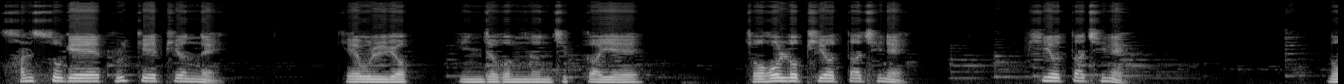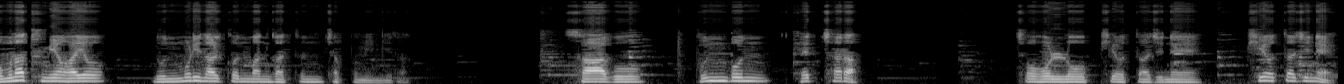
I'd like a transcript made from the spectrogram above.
산속에 붉게 피었네. 개울 옆 인적 없는 집가에 저홀로 피었다 지네. 피었다 지네. 너무나 투명하여 눈물이 날 것만 같은 작품입니다. 사구, 분분, 개차라. 저홀로 피었다 지네, 피었다 지네.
